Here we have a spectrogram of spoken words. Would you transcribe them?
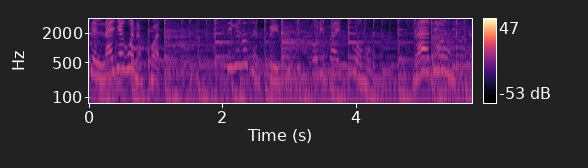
Celaya, Guanajuato. Síguenos en Facebook y Spotify como Radio UCA.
